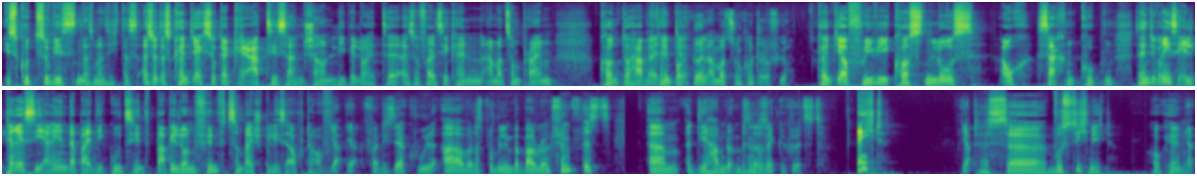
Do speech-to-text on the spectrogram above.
ist gut zu wissen, dass man sich das, also das könnt ihr euch sogar gratis anschauen, liebe Leute. Also falls ihr kein Amazon Prime Konto habt, Nein, könnt ihr braucht nur ein Amazon Konto dafür. Könnt ihr auf Freebie kostenlos auch Sachen gucken. Da sind übrigens ältere Serien dabei, die gut sind. Babylon 5 zum Beispiel ist auch drauf. Ja, ja, fand ich sehr cool. Aber das Problem bei Babylon 5 ist, ähm, die haben dort ein bisschen das weggekürzt. Echt? Ja. Das äh, wusste ich nicht. Okay. Ja.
